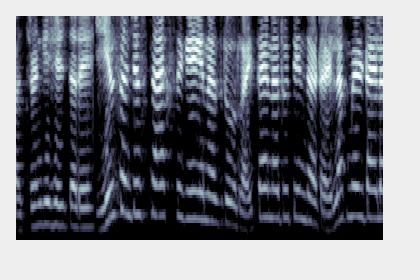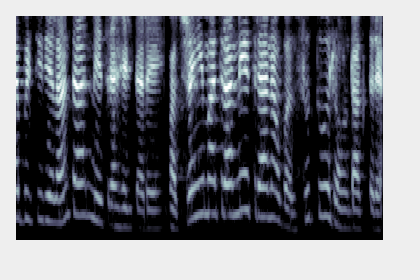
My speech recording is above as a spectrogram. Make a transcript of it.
ಬಜರಂಗಿ ಹೇಳ್ತಾರೆ. ಏನ್ ಸಂಜೆ ಸ್ನಾಕ್ಸ್ಗೆ ಏನಾದ್ರು ರೈತ ಏನಾದ್ರು ತಿಂದ ಡೈಲಾಗ್ ಮೇಲೆ ಡೈಲಾಗ್ ಬಿಡ್ತಿದ್ಯಲ್ಲ ಅಂತ ನೇತ್ರ ಹೇಳ್ತಾರೆ. ಬಜರಂಗಿ ಮಾತ್ರ ನೇತ್ರ, ನಾವ್ ಒಂದ್ ಸುತ್ತು ರೌಂಡ್ ಆಗ್ತಾರೆ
